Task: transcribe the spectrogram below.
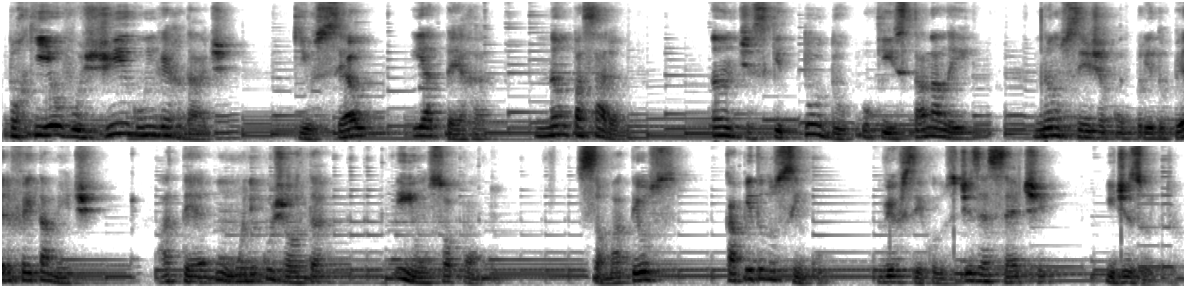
porque eu vos digo em verdade que o céu e a terra não passarão, antes que tudo o que está na lei não seja cumprido perfeitamente, até um único J e um só ponto. São Mateus, capítulo 5, versículos 17 e 18.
